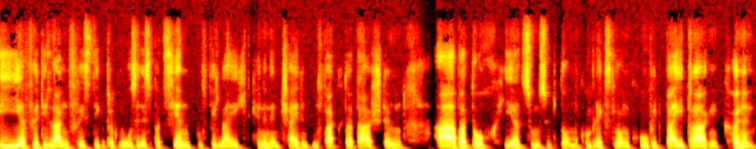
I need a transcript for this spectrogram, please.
die ja für die langfristige Prognose des Patienten vielleicht keinen entscheidenden Faktor darstellen, aber doch hier zum Symptomkomplex Long-Covid beitragen können.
